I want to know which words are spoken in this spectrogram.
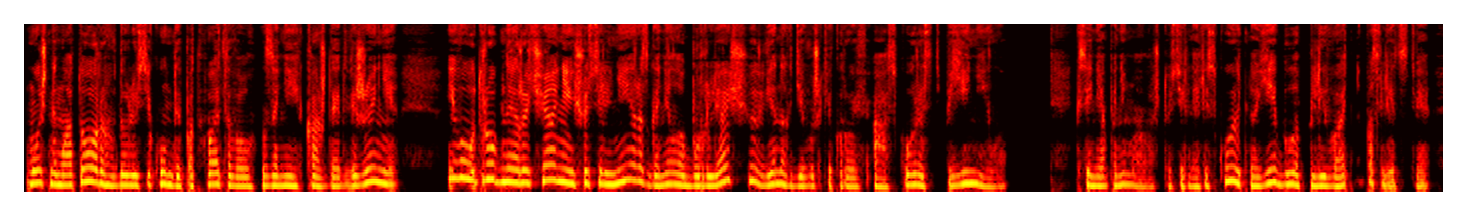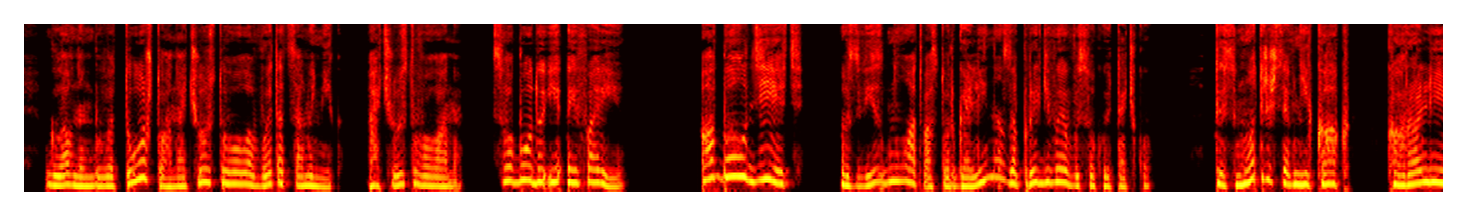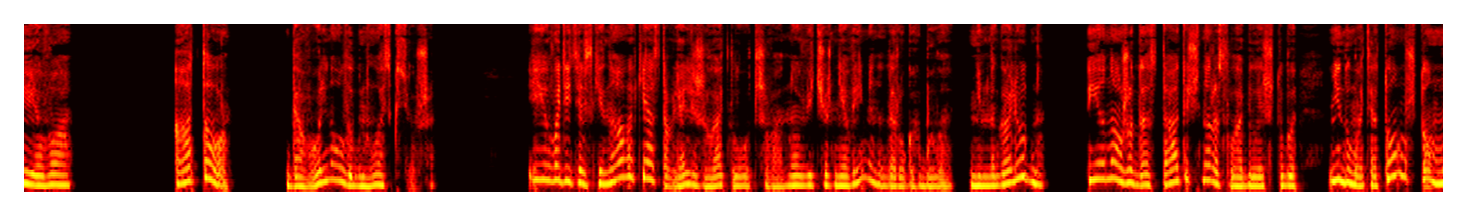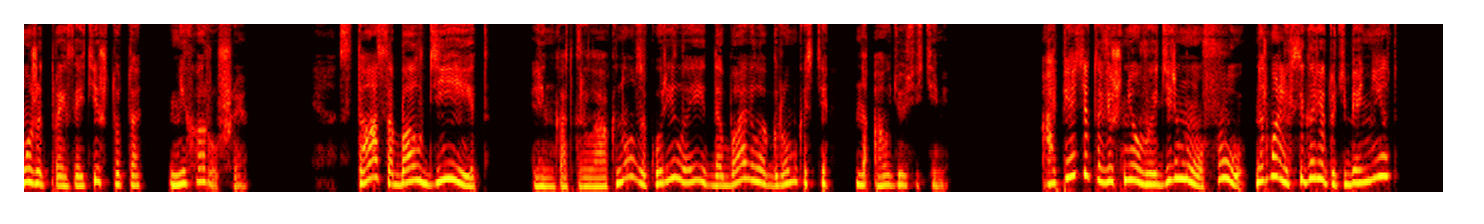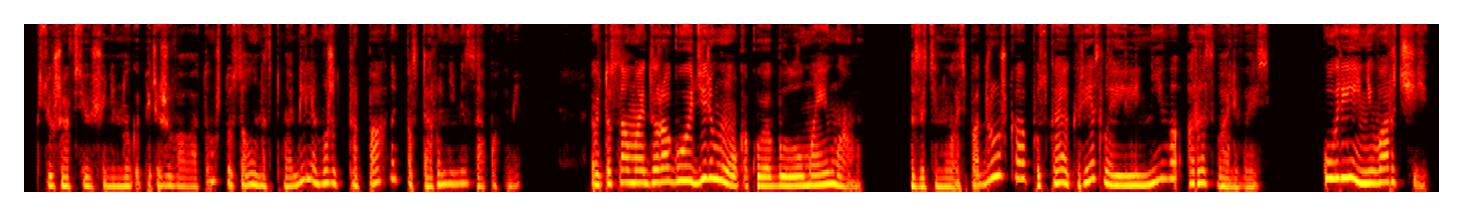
Мощный мотор в долю секунды подхватывал за ней каждое движение — его утробное рычание еще сильнее разгоняло бурлящую в венах девушки кровь, а скорость пьянила. Ксения понимала, что сильно рискует, но ей было плевать на последствия. Главным было то, что она чувствовала в этот самый миг. А чувствовала она свободу и эйфорию. «Обалдеть!» — взвизгнула от восторга Лина, запрыгивая в высокую тачку. «Ты смотришься в ней как королева!» «А то!» — довольно улыбнулась Ксюша. Ее водительские навыки оставляли желать лучшего, но в вечернее время на дорогах было немноголюдно, и она уже достаточно расслабилась, чтобы не думать о том, что может произойти что-то нехорошее. «Стас обалдеет!» Линка открыла окно, закурила и добавила громкости на аудиосистеме. «Опять это вишневое дерьмо? Фу! Нормальных сигарет у тебя нет?» Ксюша все еще немного переживала о том, что салон автомобиля может пропахнуть посторонними запахами. Это самое дорогое дерьмо, какое было у моей мамы. Затянулась подружка, опуская кресло и лениво разваливаясь. «Кури, не ворчи!»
